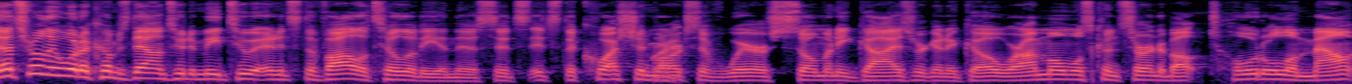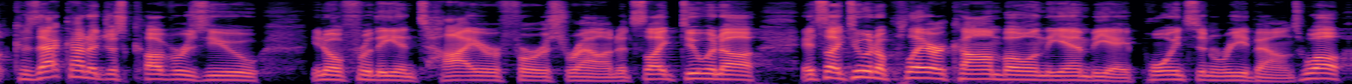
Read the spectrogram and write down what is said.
That's really what it comes down to to me too and it's the volatility in this. It's it's the question marks right. of where so many guys are going to go where i'm almost concerned about total amount because that kind of just covers you you know for the entire first round. It's like doing a it's like doing a player combo in the nba points and rebounds. Well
